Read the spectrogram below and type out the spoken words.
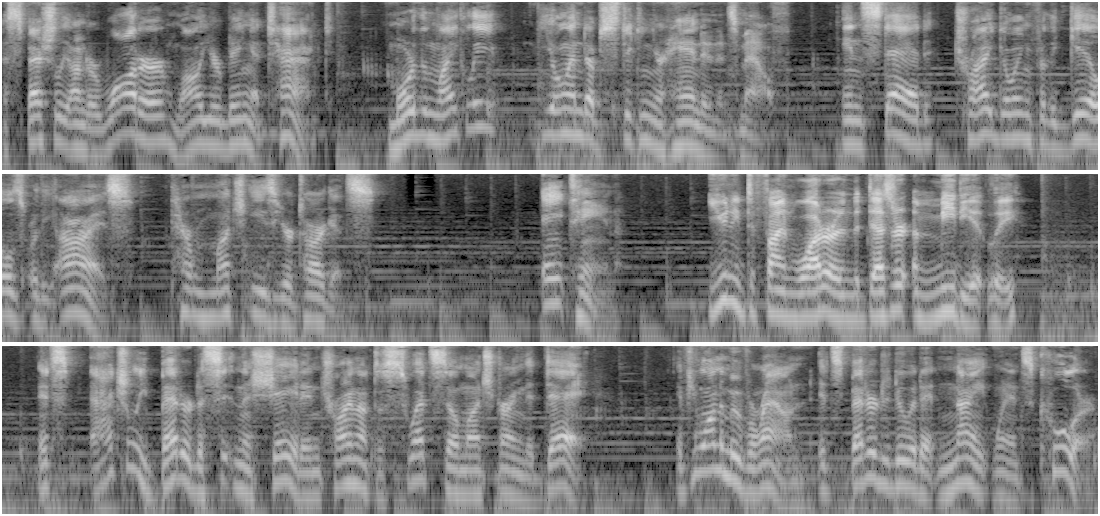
especially underwater while you're being attacked. More than likely, you'll end up sticking your hand in its mouth. Instead, try going for the gills or the eyes. They're much easier targets. 18. You need to find water in the desert immediately. It's actually better to sit in the shade and try not to sweat so much during the day. If you want to move around, it's better to do it at night when it's cooler.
